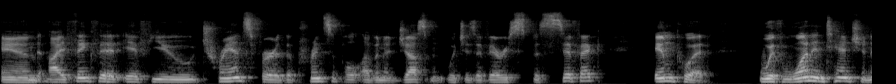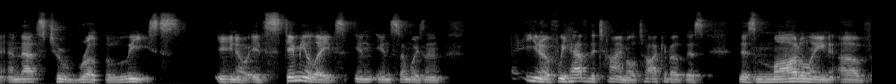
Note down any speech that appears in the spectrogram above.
And mm-hmm. I think that if you transfer the principle of an adjustment, which is a very specific input with one intention, and that's to release you know it stimulates in in some ways and you know if we have the time i'll talk about this this modeling of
